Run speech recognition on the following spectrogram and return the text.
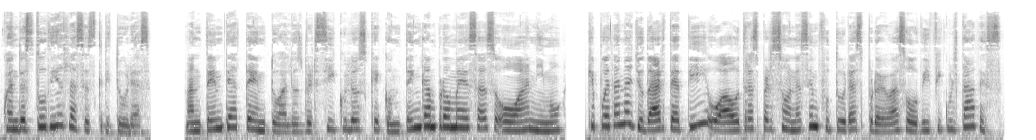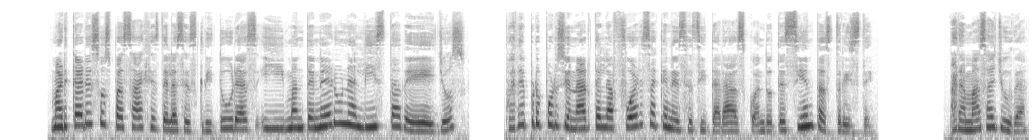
Cuando estudias las escrituras, mantente atento a los versículos que contengan promesas o ánimo que puedan ayudarte a ti o a otras personas en futuras pruebas o dificultades. Marcar esos pasajes de las escrituras y mantener una lista de ellos puede proporcionarte la fuerza que necesitarás cuando te sientas triste. Para más ayuda,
